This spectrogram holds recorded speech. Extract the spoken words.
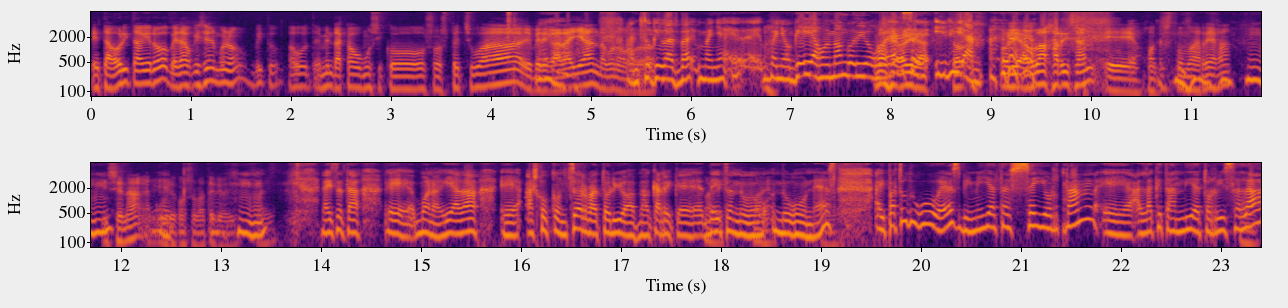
eta hori eta gero bera izen, bueno, bitu, hau hemen dakagu musiko sospetsua, e, bere garaian, da bueno. Antzoki bat, ba- baina, e, baina gehiago emango diogu, Bai, ez, da. e, irian. Hori orduan jarri izan, eh, Juan Cristomo Arriaga izena gure konservatorioari. Naiz eta, e, bueno, egia da, e, asko kontserbatorioa bakarrik e, deitzen du, bai. dugun, ez? Aipatu dugu, ez, 2006 hortan, e, aldaketa handia etorri zela,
